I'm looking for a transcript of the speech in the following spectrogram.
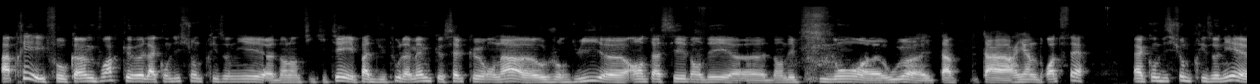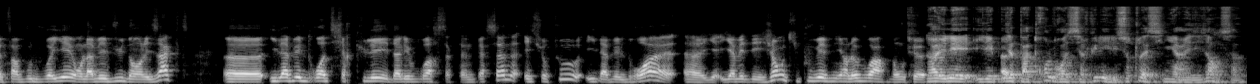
Après, il faut quand même voir que la condition de prisonnier dans l'Antiquité est pas du tout la même que celle qu'on a aujourd'hui, entassé dans des, dans des prisons où tu n'as rien le droit de faire à condition de prisonnier, enfin vous le voyez, on l'avait vu dans les actes, euh, il avait le droit de circuler et d'aller voir certaines personnes, et surtout, il avait le droit, il euh, y, avait des gens qui pouvaient venir le voir. Donc, euh, non, il est, il est, il a pas trop le droit de circuler, il est surtout assigné à résidence. Hein.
